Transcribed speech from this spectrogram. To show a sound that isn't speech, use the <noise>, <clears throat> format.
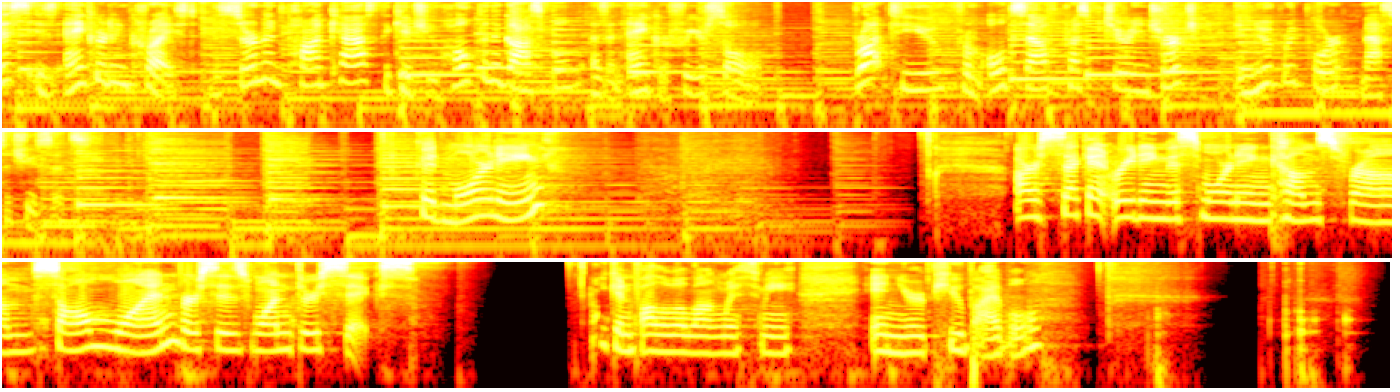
This is Anchored in Christ, the sermon podcast that gives you hope in the gospel as an anchor for your soul. Brought to you from Old South Presbyterian Church in Newburyport, Massachusetts. Good morning. Our second reading this morning comes from Psalm 1, verses 1 through 6. You can follow along with me in your Pew Bible.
